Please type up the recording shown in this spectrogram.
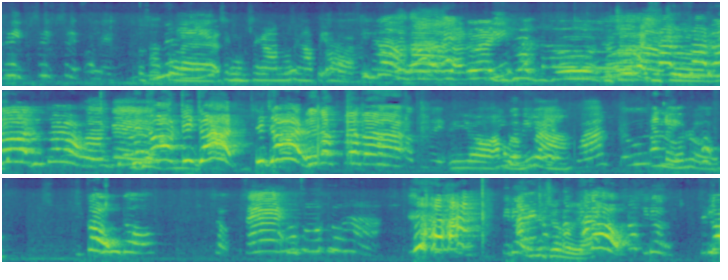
sleep, sleep, sleep. Oke. Terus satu rek, sing sing anu sing apik ra. Jujur, Jujur rek jujur. Oke. Tidur, tidur. Oke. Iya, aku belum. One, two, Kan loro. Go. So, set. Tidur. Jujur lo ya. Tidur. Tidur.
